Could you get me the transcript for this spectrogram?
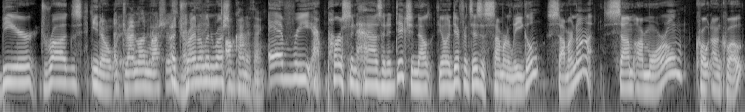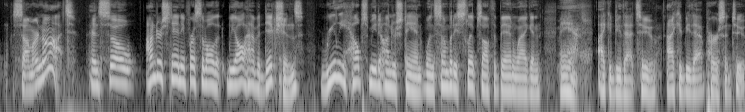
beer, drugs, you know, Adrenaline rushes. adrenaline anything, rush. All kind of thing. Every person has an addiction. Now, the only difference is, is some are legal, some are not. Some are moral, quote unquote, some are not. And so, understanding, first of all, that we all have addictions really helps me to understand when somebody slips off the bandwagon, man, I could do that too. I could be that person too.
